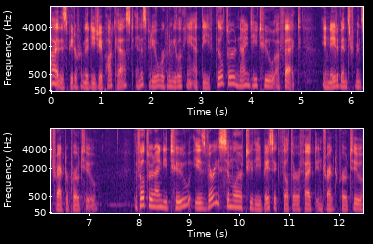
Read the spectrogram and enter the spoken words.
Hi, this is Peter from the DJ Podcast. In this video, we're going to be looking at the Filter 92 effect in Native Instruments Traktor Pro 2. The Filter 92 is very similar to the basic filter effect in Traktor Pro 2.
